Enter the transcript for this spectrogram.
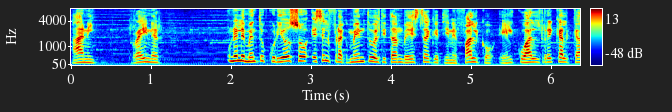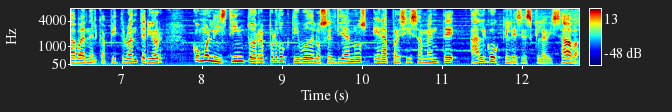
Annie, Reiner, un elemento curioso es el fragmento del titán bestia que tiene Falco, el cual recalcaba en el capítulo anterior cómo el instinto reproductivo de los eldianos era precisamente algo que les esclavizaba,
